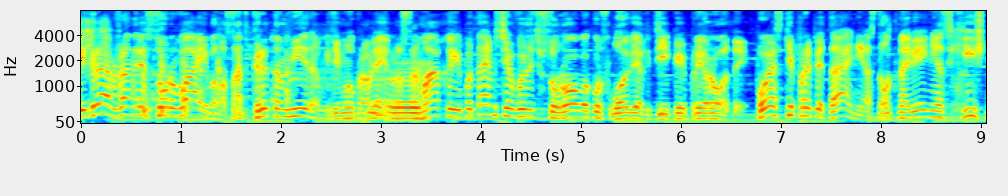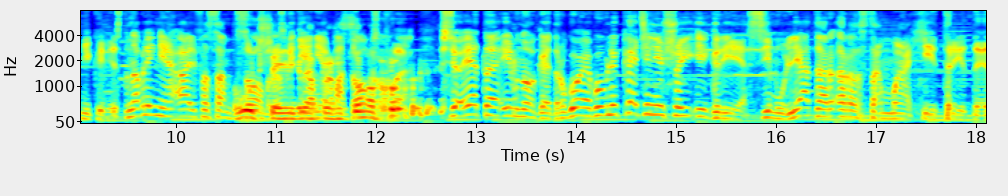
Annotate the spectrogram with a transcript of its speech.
Игра в жанре survival с открытым миром, где мы управляем Росомахой и пытаемся выжить в суровых условиях дикой природы. Поиски пропитания, столкновения с хищниками, становление альфа-самцом, разведение потомства. Все это и многое другое в увлекательнейшей игре Симулятор Росомахи 3D.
